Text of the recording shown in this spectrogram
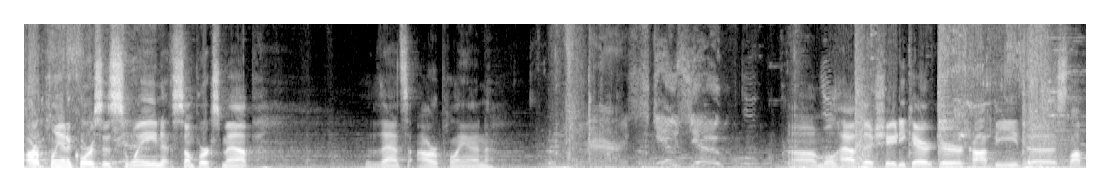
our plan, of course, is Swain Sumpworks map. That's our plan. Um, we'll have the shady character copy the slot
